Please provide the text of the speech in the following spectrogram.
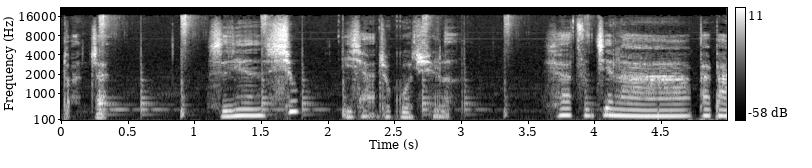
短暂，时间咻一下就过去了。下次见啦，拜拜。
